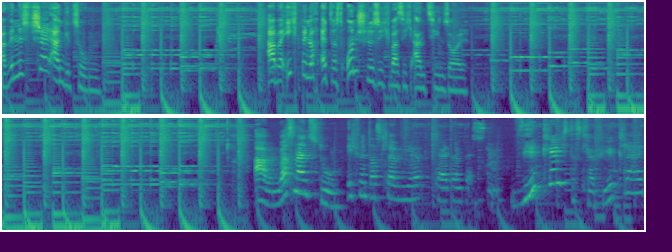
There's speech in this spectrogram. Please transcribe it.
Arvin ist schnell angezogen. Aber ich bin noch etwas unschlüssig, was ich anziehen soll. Armin, was meinst du? Ich finde das Klavierkleid am besten. Wirklich? Das Klavierkleid?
